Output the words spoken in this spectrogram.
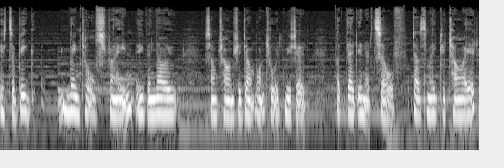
it's a big mental strain, even though sometimes you don't want to admit it, but that in itself does make you tired.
